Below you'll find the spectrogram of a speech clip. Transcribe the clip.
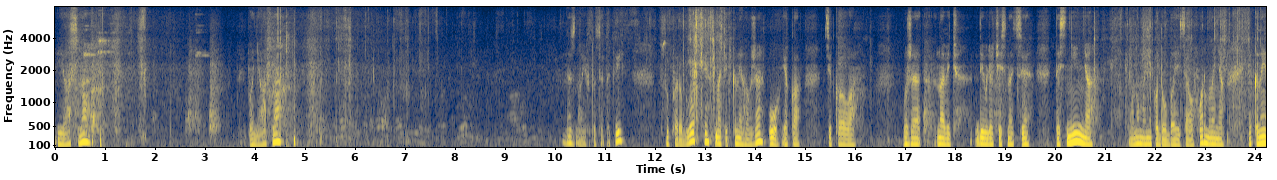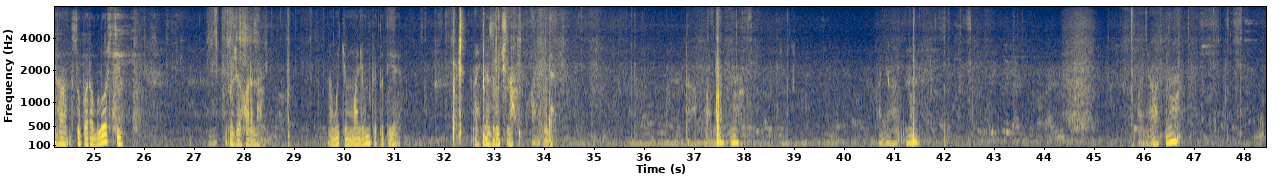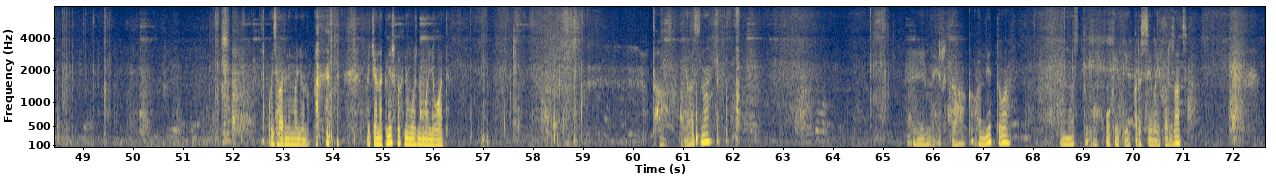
Ясно. Понятно. Не знаю, хто це такий. В супероблогці. Значить, книга вже. О, яка цікава. Уже навіть дивлячись на це тесніння, воно мені подобається. Оформлення. І книга в суперобложці. Дуже гарна. Мабуть, і малюнки тут є. Ай, незручно. Ай, буде. Так, понятно. Понятно. Понятно. Ось гарний малюнок. Хоча на книжках не можна малювати. Так, ясно. Жмир, так, гонитва мосту. Ох, який красивий форзац.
